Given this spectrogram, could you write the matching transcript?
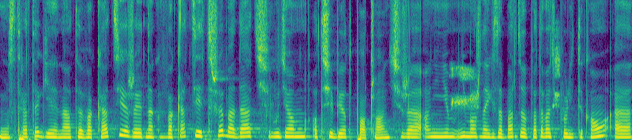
um, strategię na te wakacje, że jednak w wakacje trzeba dać ludziom od siebie odpocząć, że oni nie, nie można ich za bardzo opatować polityką. E,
